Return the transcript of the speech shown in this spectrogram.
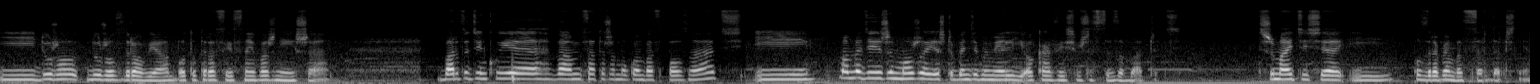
i dużo, dużo zdrowia, bo to teraz jest najważniejsze. Bardzo dziękuję Wam za to, że mogłam Was poznać i mam nadzieję, że może jeszcze będziemy mieli okazję się wszyscy zobaczyć. Trzymajcie się i pozdrawiam Was serdecznie.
